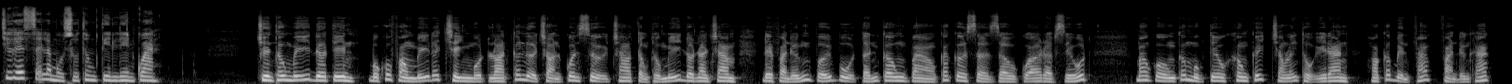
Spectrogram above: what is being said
Trước hết sẽ là một số thông tin liên quan. Truyền thông Mỹ đưa tin Bộ Quốc phòng Mỹ đã trình một loạt các lựa chọn quân sự cho Tổng thống Mỹ Donald Trump để phản ứng với vụ tấn công vào các cơ sở dầu của Ả Rập Xê Út, bao gồm các mục tiêu không kích trong lãnh thổ Iran hoặc các biện pháp phản ứng khác.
